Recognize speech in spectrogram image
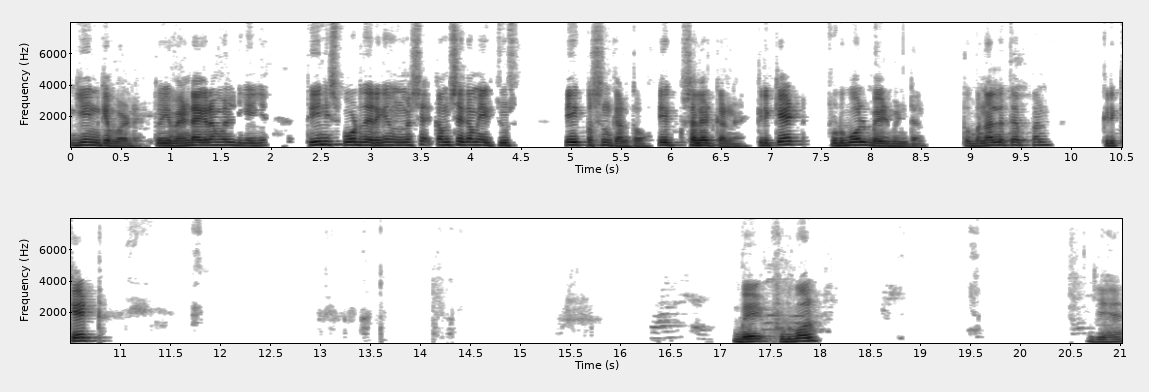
ये इनके वर्ड है। तो ये वेन डायग्राम वाली दी है। तीन स्पोर्ट दे रखे उनमें से कम से कम एक चूज़ एक पसंद करता हूँ। एक सेलेक्ट करना है। क्रिकेट फुटबॉल बैडमिंटन तो बना लेते हैं अपन। क्रिकेट फुटबॉल ये है।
